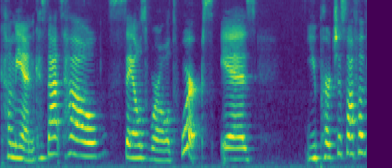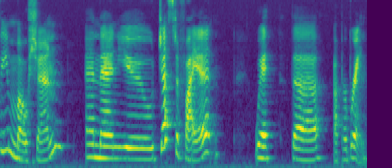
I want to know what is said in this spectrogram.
come in because that's how sales world works is you purchase off of emotion and then you justify it with the upper brain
